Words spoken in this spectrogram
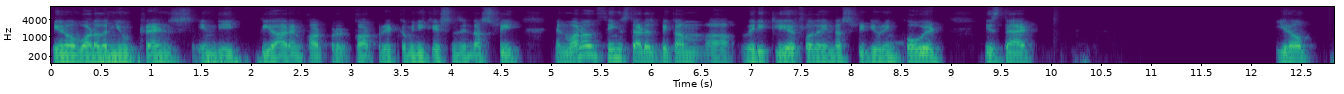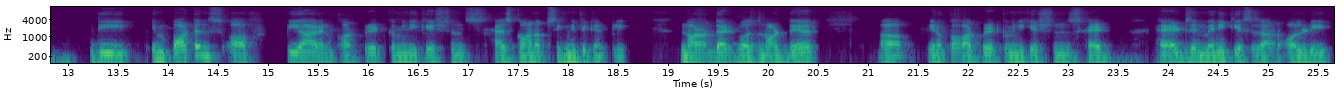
you know what are the new trends in the pr and corporate corporate communications industry. And one of the things that has become uh, very clear for the industry during covid is that you know the importance of pr and corporate communications has gone up significantly. Not that it was not there uh, you know corporate communications head heads in many cases are already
